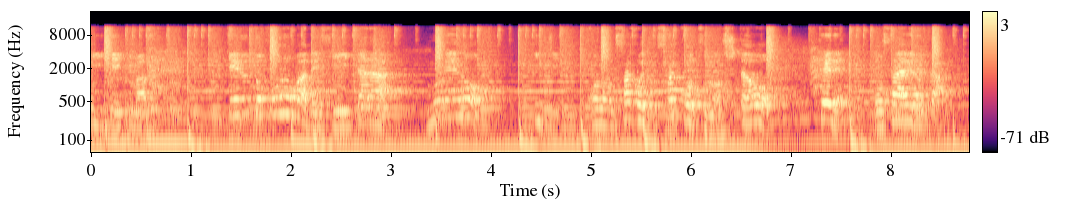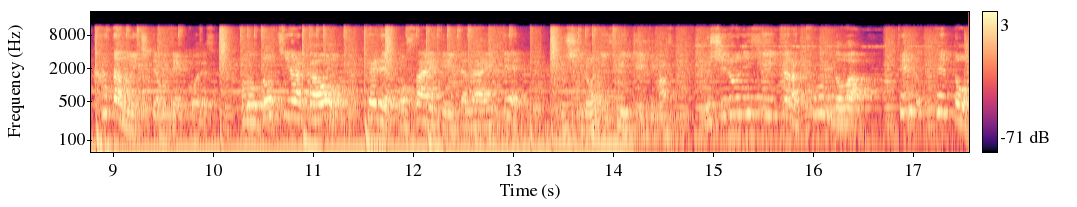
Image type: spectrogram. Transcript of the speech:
引いていきます。引けるところまで引いたら胸の位置この鎖骨の下を手で押さえるか肩の位置でも結構です。このどちらかを手で押さえていただいて後ろに引いていきます。後ろに引いたら今度は手手と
